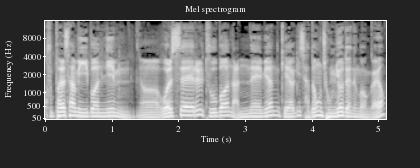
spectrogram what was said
9832번님, 어, 월세를 두 번 안 내면 계약이 자동 종료되는 건가요?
